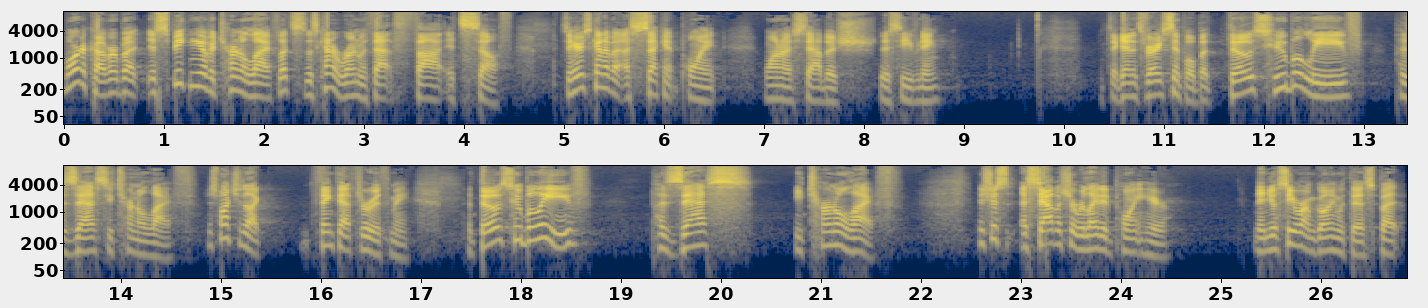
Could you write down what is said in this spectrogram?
more to cover, but speaking of eternal life, let's, let's kind of run with that thought itself. So here's kind of a, a second point I want to establish this evening. Again, it's very simple, but those who believe possess eternal life. Just want you to like think that through with me. That those who believe possess eternal life. Let's just establish a related point here. And you'll see where I'm going with this, but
